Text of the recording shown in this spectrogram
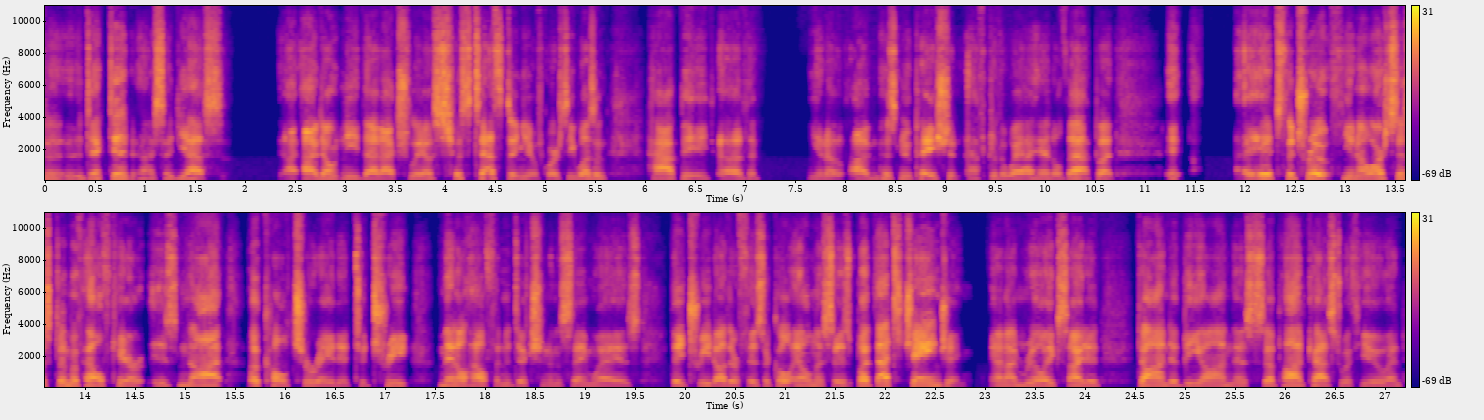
uh, addicted? And i said yes. I don't need that actually. I was just testing you. Of course, he wasn't happy uh, that you know I'm his new patient after the way I handled that, but it, it's the truth. You know, our system of healthcare is not acculturated to treat mental health and addiction in the same way as they treat other physical illnesses, but that's changing. And I'm really excited, Don, to be on this uh, podcast with you and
